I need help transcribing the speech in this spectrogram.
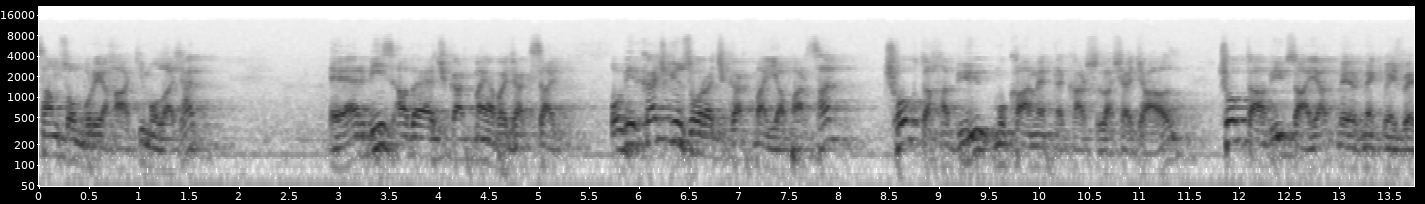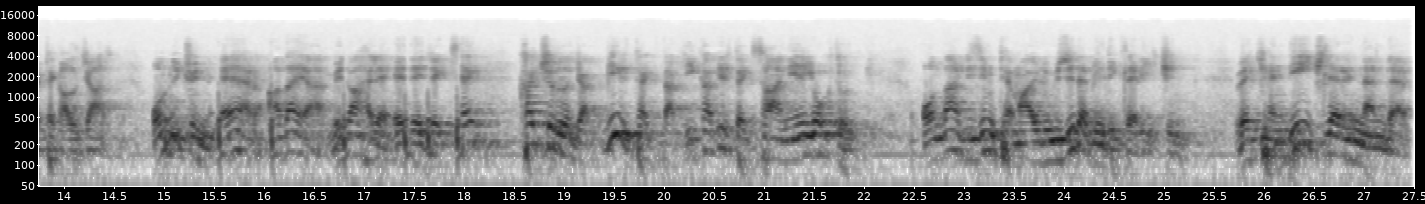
Samson buraya hakim olacak. Eğer biz adaya çıkartma yapacaksak, o birkaç gün sonra çıkartmayı yaparsak çok daha büyük mukavemetle karşılaşacağız. Çok daha büyük zayiat vermek mecburiyette kalacağız. Onun için eğer adaya müdahale edeceksek kaçırılacak bir tek dakika, bir tek saniye yoktur. Onlar bizim temayülümüzü de bildikleri için ve kendi içlerinden de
